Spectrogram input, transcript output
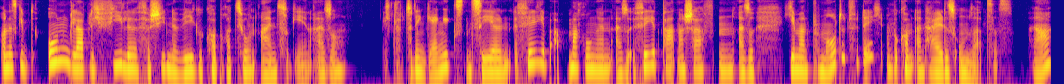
Und es gibt unglaublich viele verschiedene Wege, Kooperationen einzugehen. Also ich glaube, zu den gängigsten zählen Affiliate-Abmachungen, also Affiliate-Partnerschaften. Also jemand promotet für dich und bekommt einen Teil des Umsatzes. Ja.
